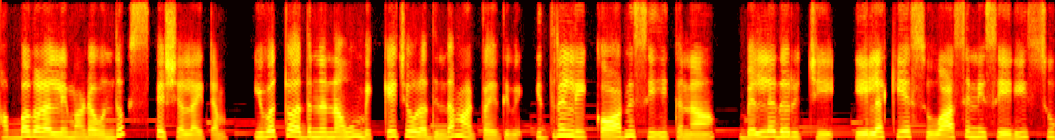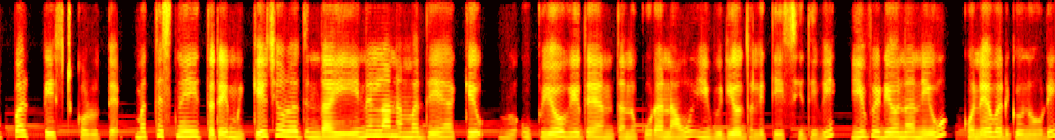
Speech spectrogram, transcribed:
ಹಬ್ಬಗಳಲ್ಲಿ ಮಾಡೋ ಒಂದು ಸ್ಪೆಷಲ್ ಐಟಮ್ ಇವತ್ತು ಅದನ್ನ ನಾವು ಮೆಕ್ಕೆಜೋಳದಿಂದ ಮಾಡ್ತಾ ಇದ್ದೀವಿ. ಇದರಲ್ಲಿ ಕಾರ್ನ್ ಸಿಹಿತನ, ಬೆಲ್ಲದ ರುಚಿ, ಏಲಕ್ಕಿಯ ಸುವಾಸನೆ ಸೇರಿ ಸೂಪರ್ ಟೇಸ್ಟ್ ಕೊಡುತ್ತೆ. ಮತ್ತೆ ಸ್ನೇಹಿತರೆ, ಮೆಕ್ಕೆಜೋಳದಿಂದ ಏನೆಲ್ಲ ನಮ್ಮ ದೇಹಕ್ಕೆ ಉಪಯೋಗ ಇದೆ ಅಂತಾನು ಕೂಡ ನಾವು ಈ ವಿಡಿಯೋದಲ್ಲಿ ತಿಳಿಸಿದೀವಿ ಈ ವಿಡಿಯೋನ ನೀವು ಕೊನೆವರೆಗೂ ನೋಡಿ.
